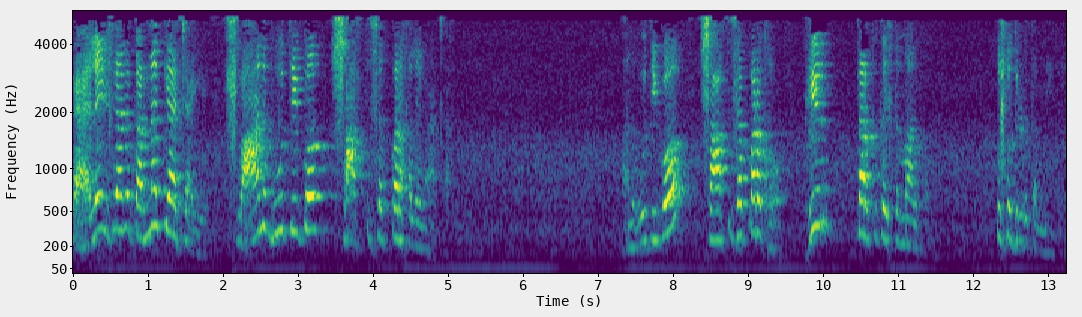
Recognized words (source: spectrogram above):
पहले इसलिए हमें करना क्या चाहिए? स्वानुभूति को शास्त्र से परख लेना चाहिए। अनुभूति को शास्त्र से परखो फिर तर्क का इस्तेमाल करो। उसको दृढ़ करने के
